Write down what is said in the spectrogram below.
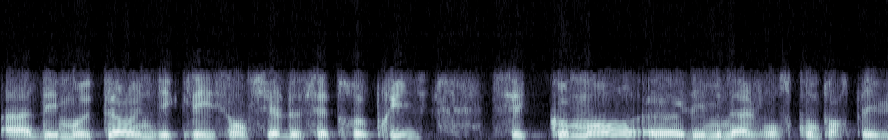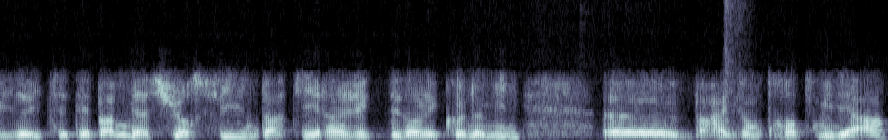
un des moteurs, une des clés essentielles de cette reprise, c'est comment euh, les ménages vont se comporter vis-à-vis de cette épargne. Bien sûr, si une partie est réinjectée dans l'économie, euh, par exemple 30 milliards,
